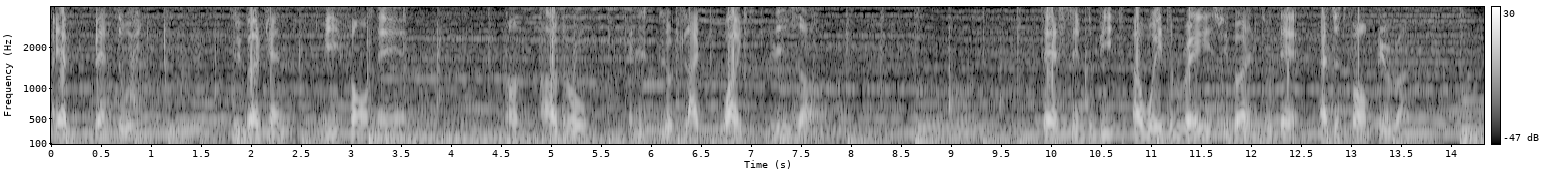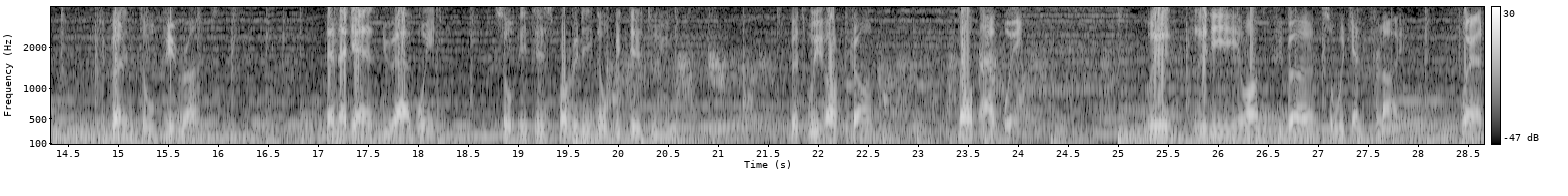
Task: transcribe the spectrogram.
I have been doing. People can be found in on Aldro and look like white lizard. There seems to be a way to raise people into the adult form pyramid. People into pyramid. Then again you have wing, so it is probably no big deal to you but we are Octon don't have wing. We really want feeble so we can fly. Well,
